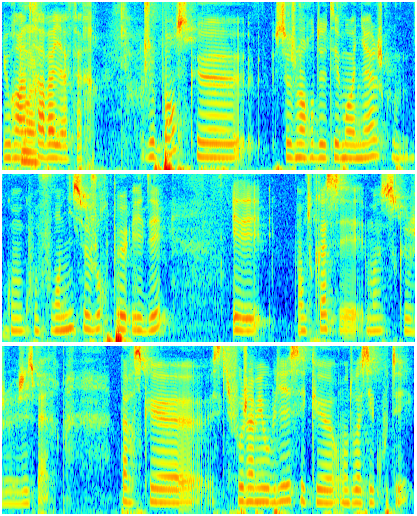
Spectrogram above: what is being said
Il y aura un Ouais. travail à faire. Je pense que ce genre de témoignage qu'on fournit ce jour peut aider. Et en tout cas, c'est moi ce que je- j'espère. Parce que ce qu'il faut jamais oublier, c'est qu'on doit s'écouter,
